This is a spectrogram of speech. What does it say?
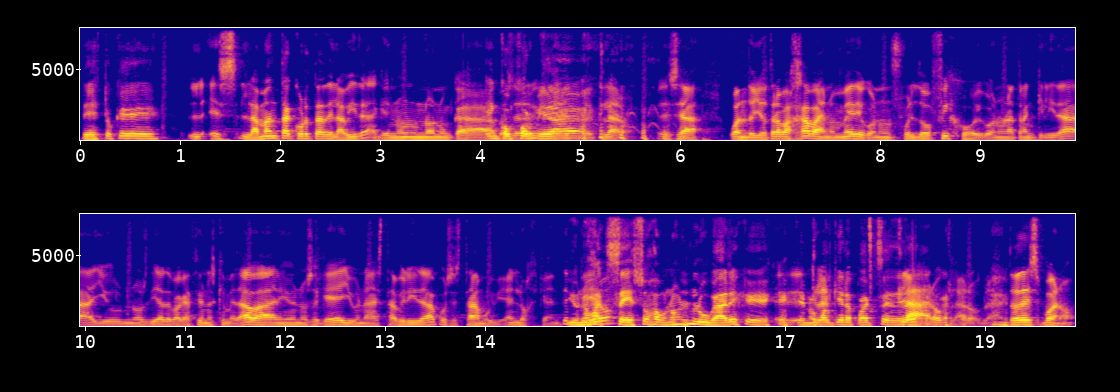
de esto que... Es la manta corta de la vida, que no, uno nunca... En pues, conformidad. eh, eh, claro. O sea, cuando yo trabajaba en un medio con un sueldo fijo y con una tranquilidad y unos días de vacaciones que me daban y no sé qué y una estabilidad, pues estaba muy bien, lógicamente. Y unos pero- accesos a unos lugares que, que no cualquiera puede acceder. Claro, claro, claro. Entonces, bueno,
